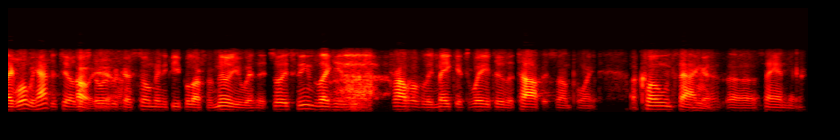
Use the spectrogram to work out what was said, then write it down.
like well we have to tell the Oh, story yeah. because so many people are familiar with it. So it seems like it will probably make its way to the top at some point. A Clone Saga, uh Sandman.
